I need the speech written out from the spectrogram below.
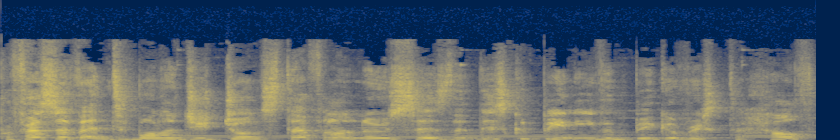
Professor of entomology John Stoffolano says that this could be an even bigger risk to health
